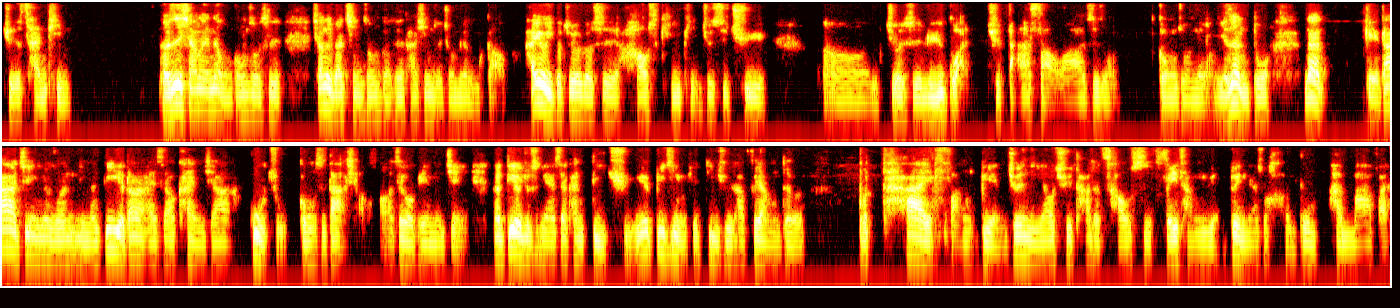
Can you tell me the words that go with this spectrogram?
就是餐厅。可是相对那种工作是相对比较轻松，可是他薪水就没有那么高。还有一个最后一个是 housekeeping，就是去呃就是旅馆去打扫啊这种工作内容也是很多。那给大家建议就是说，你们第一个当然还是要看一下雇主公司大小啊，这个我给你们建议。那第二就是你还是要看地区，因为毕竟有些地区它非常的。不太方便，就是你要去它的超市非常远，对你来说很不很麻烦。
